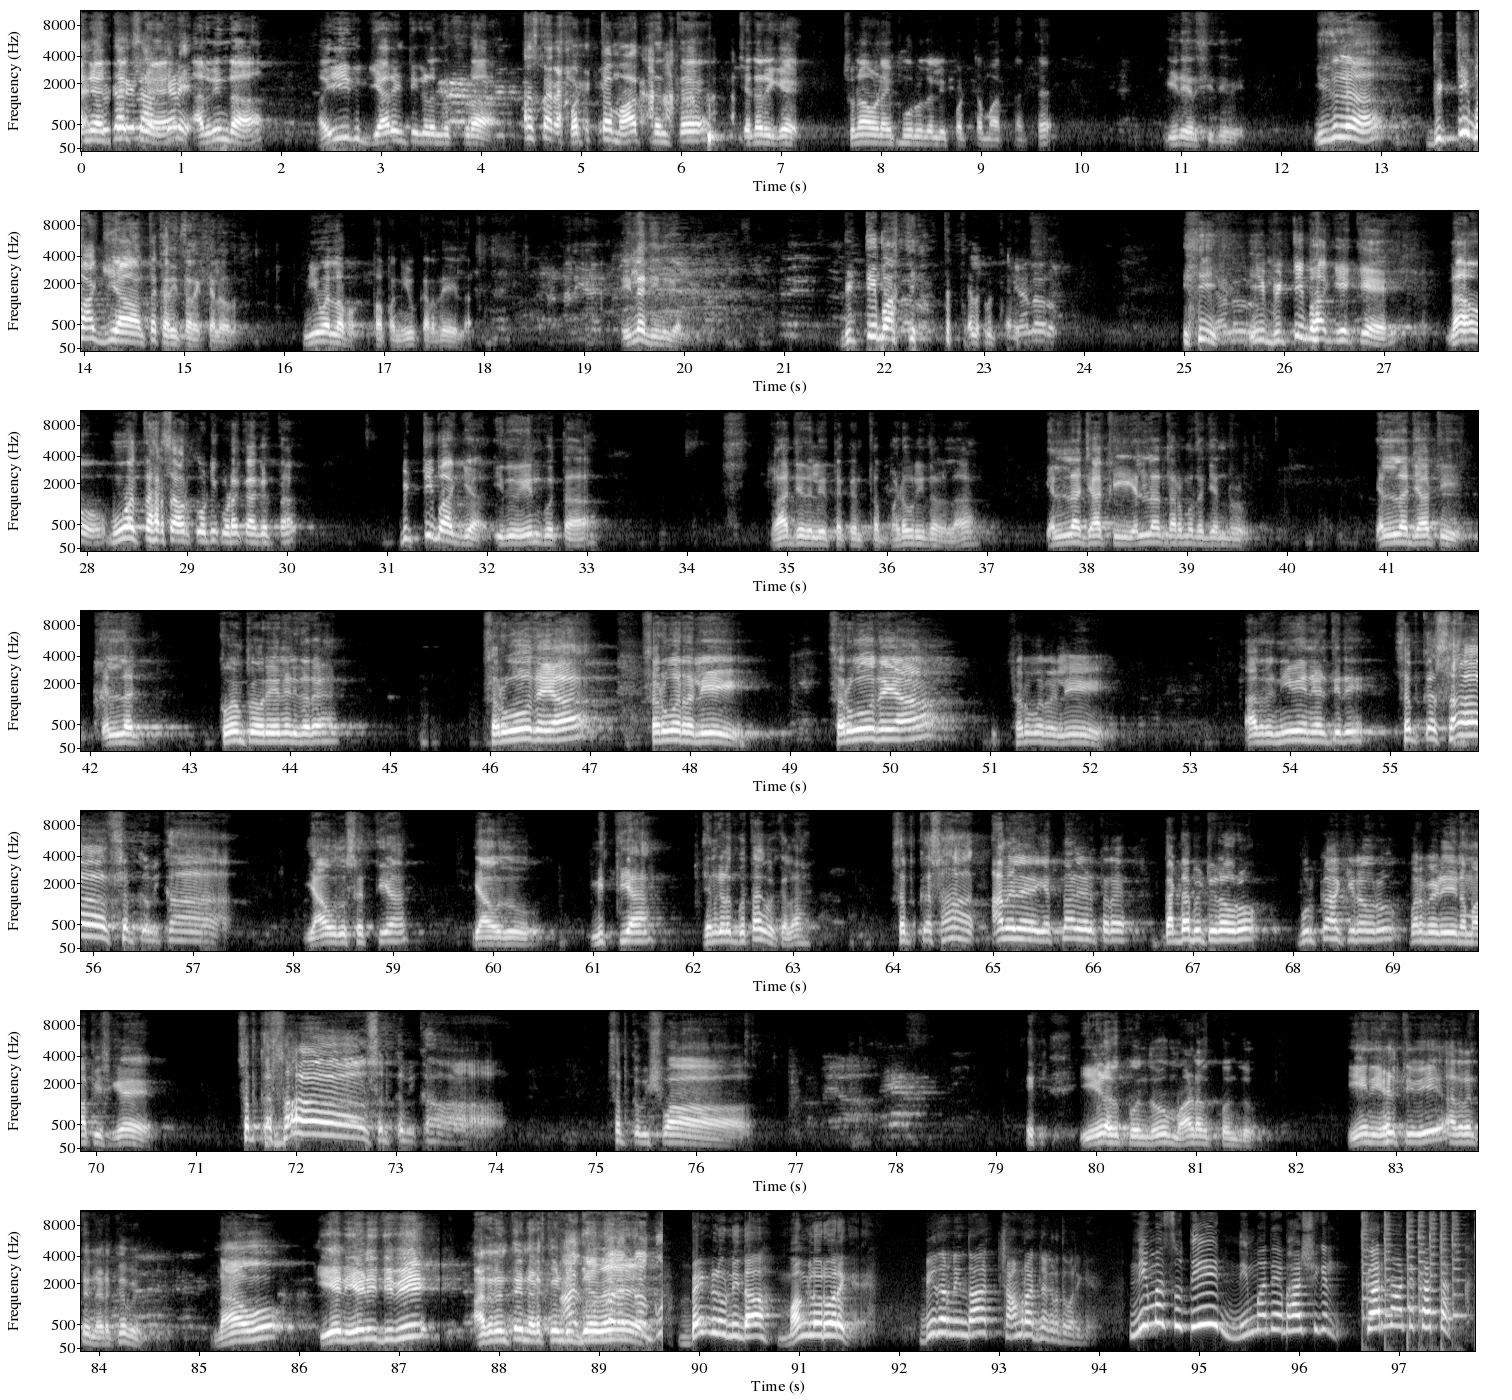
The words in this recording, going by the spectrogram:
ಮಾನ್ಯ ಅಧ್ಯಕ್ಷರೇ ಅದರಿಂದ ಐದು ಗ್ಯಾರಂಟಿಗಳನ್ನು ಕೂಡ ಕೊಟ್ಟ ಮಾತಿನಂತೆ ಜನರಿಗೆ ಚುನಾವಣೆ ಪೂರ್ವದಲ್ಲಿ ಕೊಟ್ಟ ಮಾತಿನಂತೆ ಈಡೇರಿಸಿದ್ದೀವಿ. ಇದನ್ನ ಬಿಟ್ಟಿ ಭಾಗ್ಯ ಅಂತ ಕರೀತಾರೆ ಕೆಲವರು. ನೀವಲ್ಲ ಪಾಪ ನೀವು ಕರೆದೇ ಇಲ್ಲ. ಇಲ್ಲ ನಿನಗೆ. ಬಿಟ್ಟಿ ಭಾಗ್ಯ ಅಂತ ಕೆಲವರು ಈ ಬಿಟ್ಟಿ ಭಾಗ್ಯಕ್ಕೆ ನಾವು ಮೂವತ್ತಾರು ಸಾವಿರ ಕೋಟಿ ಕೊಡಕ್ಕಾಗತ್ತಾ? ಬಿಟ್ಟಿ ಭಾಗ್ಯ. ಇದು ಏನ್ ಗೊತ್ತಾ? ರಾಜ್ಯದಲ್ಲಿ ಇರ್ತಕ್ಕಂಥ ಬಡವರು ಇದಾರಲ್ಲ, ಎಲ್ಲ ಜಾತಿ, ಎಲ್ಲ ಧರ್ಮದ ಜನರು, ಎಲ್ಲ ಜಾತಿ, ಎಲ್ಲ ಕುವೆಂಪು ಅವರು ಏನ್ ಹೇಳಿದ್ದಾರೆ ಸರ್ವೋದಯ ಸರ್ವರಲಿ ಸರ್ವೋದಯ ಸರ್ವರಲಿ ಆದ್ರೆ ನೀವೇನ್ ಹೇಳ್ತೀರಿ? ಸಬ್ಕ ಸಾಥ್, ಸಬ್ಕ ವಿಕಾಸ್. ಯಾವುದು ಸತ್ಯ, ಯಾವುದು ಮಿಥ್ಯ, ಜನಗಳಿಗೆ ಗೊತ್ತಾಗ್ಬೇಕಲ್ಲ. ಸಬ್ ಸಾಥ್ ಆಮೇಲೆ ಯತ್ನಾಳ್ ಹೇಳ್ತಾರೆ, ಗಡ್ಡ ಬಿಟ್ಟಿರೋರು ಬುರ್ಕ ಹಾಕಿರೋರು ಬರಬೇಡಿ ನಮ್ಮ ಆಫೀಸ್ಗೆ. ಸಬ್ ಸಾಥ್ ಸಬ್ಕ ವಿಕಾಸ್ ಸಬ್ಕ ವಿಶ್ವಾಸ ಹೇಳೋದಕ್ಕೊಂದು, ಮಾಡೋದಕ್ಕೊಂದು. ಏನು ಹೇಳ್ತೀವಿ, ಅದರಂತೆ ನಡ್ಕೋಬೇಕು. ನಾವು ಏನು ಹೇಳಿದ್ದೀವಿ ಅದರಂತೆ ನಡ್ಕೊಂಡಿದ್ದೇವೆ. ಬೆಂಗಳೂರಿನಿಂದ ಮಂಗಳೂರುವರೆಗೆ ಬೀದರ್ನಿಂದ ಚಾಮರಾಜನಗರದವರೆಗೆ. ನಿಮ್ಮ ಸುದ್ದಿ ನಿಮ್ಮದೇ ಭಾಷೆಯಲ್ಲಿ. ಕರ್ನಾಟಕ ತಕ್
